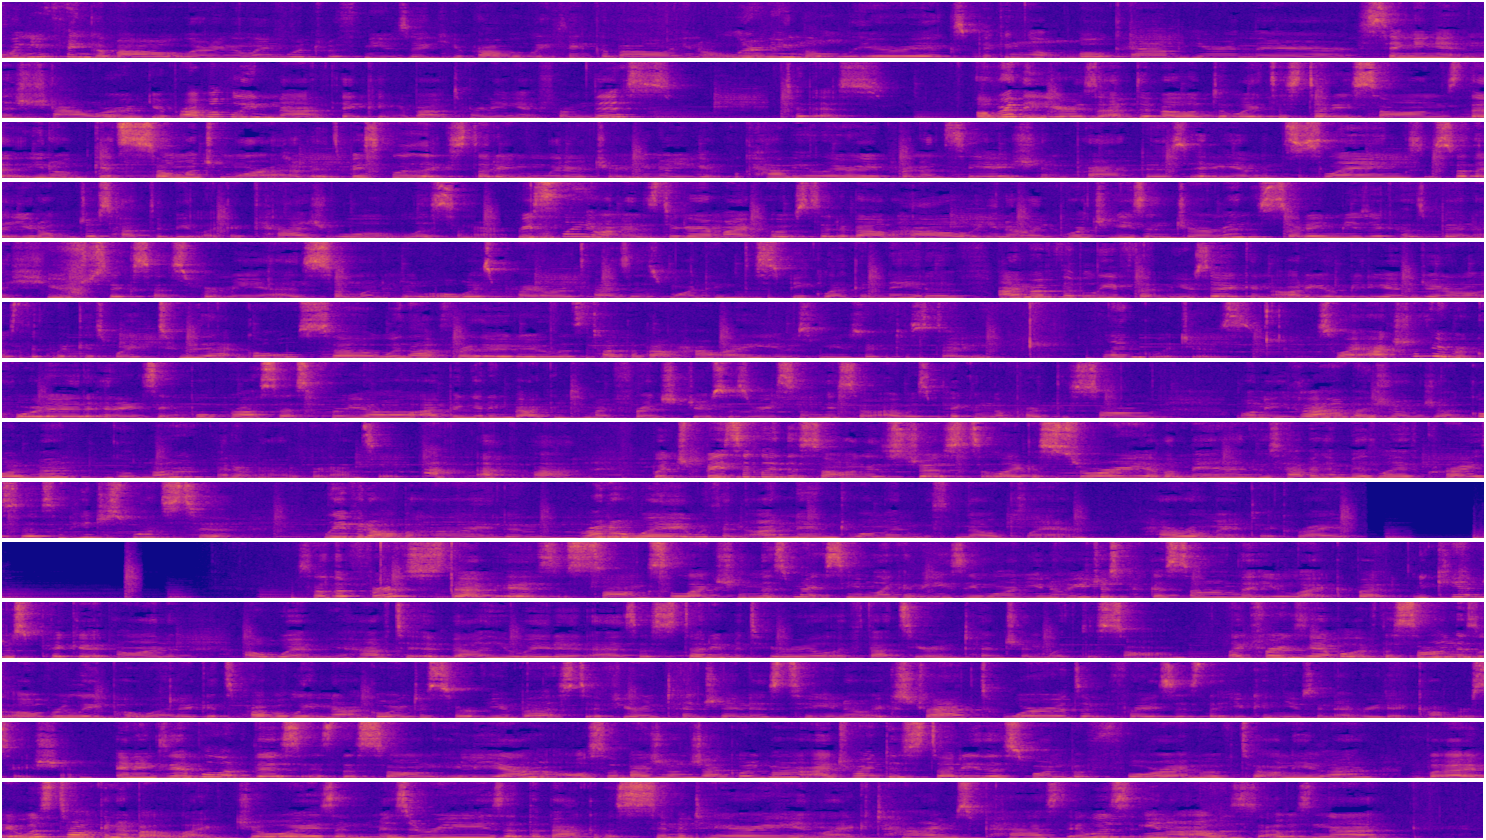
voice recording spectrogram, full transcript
So when you think about learning a language with music, you probably think about, you know, learning the lyrics, picking up vocab here and there, singing it in the shower. You're probably not thinking about turning it from this to this. Over the years, I've developed a way to study songs that, you know, gets so much more out of it. It's basically like studying literature. You know, you get vocabulary, pronunciation, practice, idiom, and slangs so that you don't just have to be like a casual listener. Recently on Instagram, I posted about how, you know, in Portuguese and German, studying music has been a huge success for me as someone who always prioritizes wanting to speak like a native. I'm of the belief that music and audio media in general is the quickest way to that goal. So without further ado, let's talk about how I use music to study languages. So I actually recorded an example process for y'all. I've been getting back into my French juices recently, so I was picking apart the song On ira by Jean-Jacques Goldman. Goldman? I don't know how to pronounce it. Ah, ah, ah. Which basically the song is just like a story of a man who's having a midlife crisis and he just wants to leave it all behind and run away with an unnamed woman with no plan. How romantic, right? So the first step is song selection. This might seem like an easy one. You know, you just pick a song that you like, but you can't just pick it on a whim. You have to evaluate it as a study material if that's your intention with the song. Like, for example, if the song is overly poetic, it's probably not going to serve you best if your intention is to, you know, extract words and phrases that you can use in everyday conversation. An example of this is the song Il y a, also by Jean Jacques Goldman. I tried to study this one before I moved to On ira, but it was talking about like joys and miseries at the back of a cemetery and like times past. It was, you know, I was I was not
